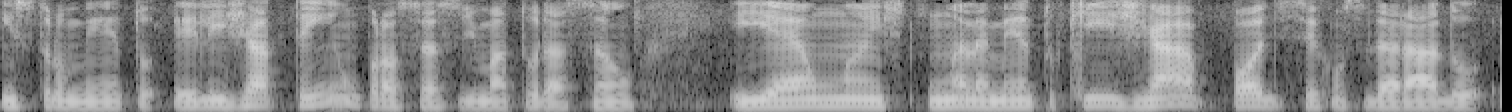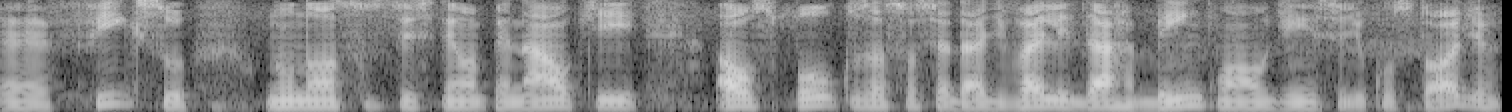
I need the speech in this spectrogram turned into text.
instrumento ele já tem um processo de maturação e é uma, um elemento que já pode ser considerado é, fixo no nosso sistema penal, que aos poucos a sociedade vai lidar bem com a audiência de custódia?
